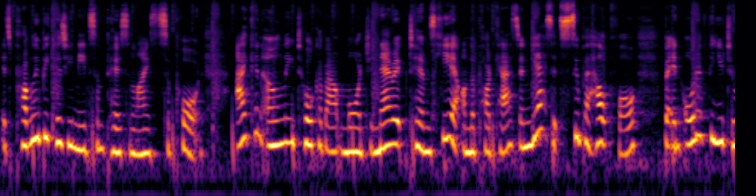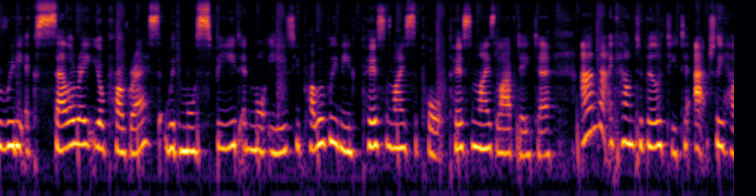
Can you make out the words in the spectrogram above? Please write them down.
it's probably because you need some personalized support. I can only talk about more generic terms here on the podcast, and yes, it's super helpful, but in order for you to really accelerate your progress with more speed and more ease, you probably need personalized support, personalized lab data, and that accountability to actually help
